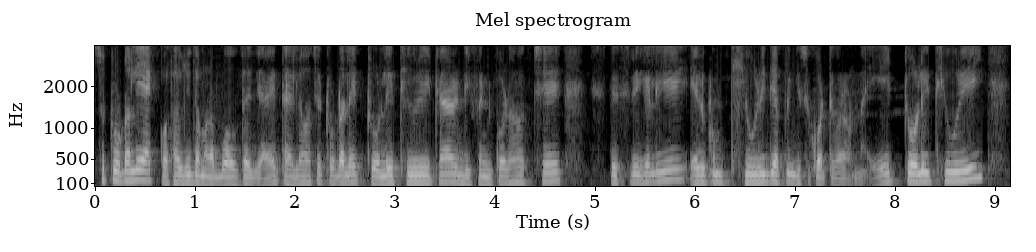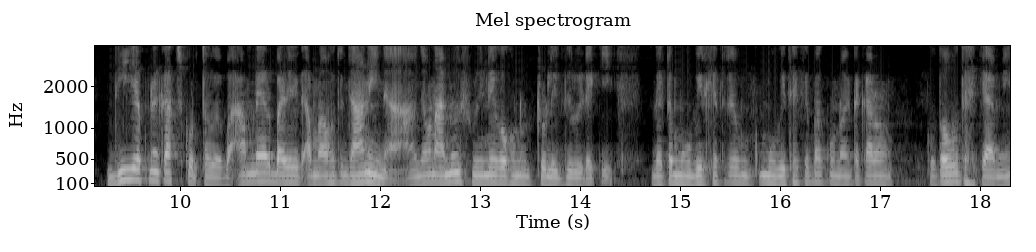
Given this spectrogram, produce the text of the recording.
সো টোটালি এক কথা যদি আমরা বলতে যাই, তাহলে হচ্ছে টোটালি ট্রলি থিওরিটার ডিপেন্ড করে হচ্ছে স্পেসিফিক্যালি এরকম থিওরি দিয়ে আপনি কিছু করতে পারবেন না। এই ট্রলি থিওরি দিয়ে আপনার কাজ করতে হবে বা আমরা আর বাইরে, আমরা হয়তো জানি না। যেমন আমিও শুনি না কখনো ট্রলি থিওরিটা কি। কিন্তু একটা মুভির ক্ষেত্রে মুভি থেকে বা কোনো একটা কারণ, কোথাও থেকে আমি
